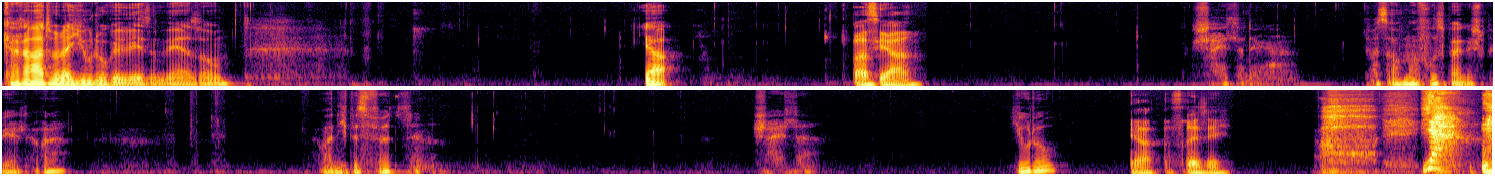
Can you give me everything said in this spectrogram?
Karate oder Judo gewesen wäre. So. Ja. Was ja. Scheiße, Digga. Du hast auch mal Fußball gespielt, oder? Aber nicht bis 14. Scheiße. Judo? Ja, ist richtig. Ja!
